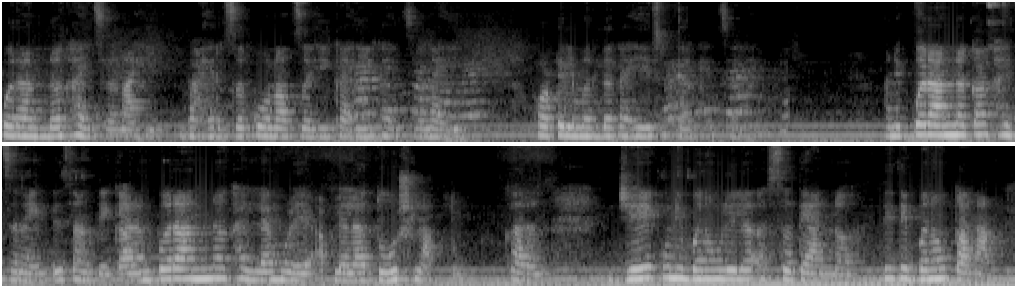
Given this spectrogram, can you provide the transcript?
परान्न खायचं नाही बाहेरचं कोणाचंही काही खायचं नाही हॉटेलमधलं काही सुद्धा खायचं नाही. आणि परान्न का खायचं नाही ते सांगते. कारण परान्न खाल्ल्यामुळे आपल्याला दोष लागतो. कारण जे कोणी बनवलेलं असतं ते अन्न ते ते बनवताना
